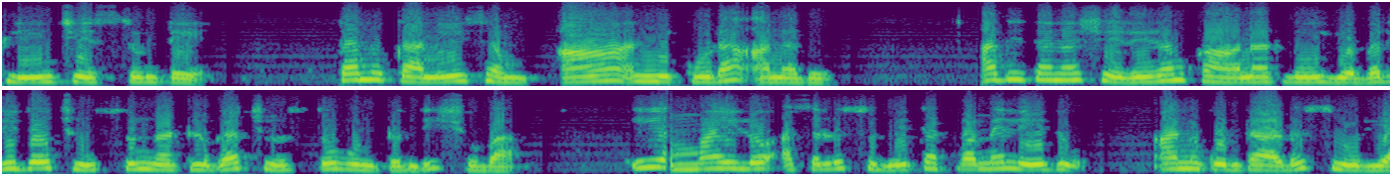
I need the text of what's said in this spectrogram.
క్లీన్ చేస్తుంటే తను కనీసం ఆ అని కూడా అనదు. అది తన శరీరం కానట్లు ఎవరిదో చూస్తున్నట్లుగా చూస్తూ ఉంటుంది శుభ. ఈ అమ్మాయిలో అసలు సున్నితత్వమే లేదు అనుకుంటాడు సూర్య.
